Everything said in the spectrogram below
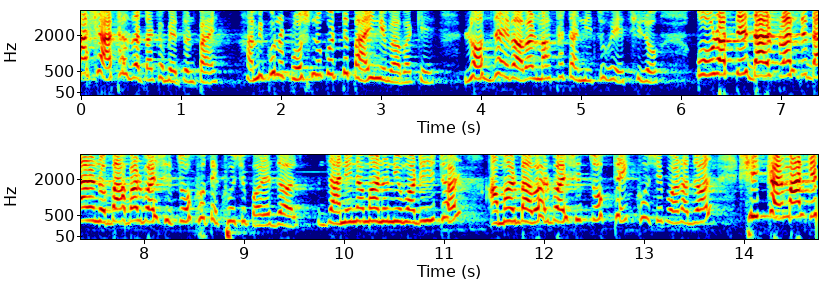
মাসে আট হাজার টাকা বেতন পায়। আমি কোনো প্রশ্ন করতে পারিনি বাবাকে। লজ্জায় বাবার মাথাটা নিচু হয়েছিল। পৌরত্বের দ্বার প্রান্তে দাঁড়ানো বাবার বয়সী চোখ হতে খসে পড়ে জল। জানি না মাননীয় মডারেটর আমার বাবার বয়সী চোখ থেকে খসে পড়া জল শিক্ষার মানকে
